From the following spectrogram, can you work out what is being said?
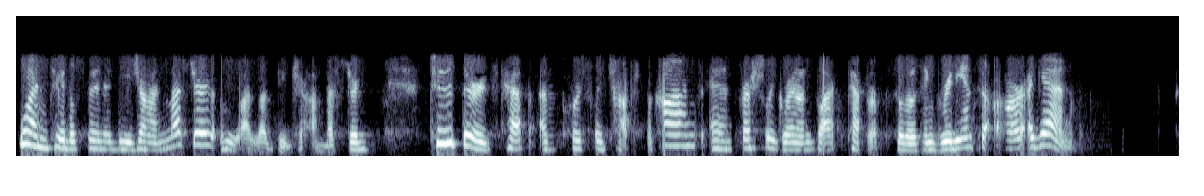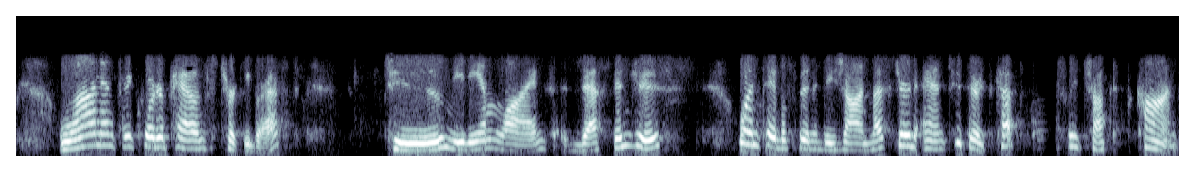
one tablespoon of Dijon mustard. Ooh, I love Dijon mustard. Two thirds cup of coarsely chopped pecans and freshly ground black pepper. So those ingredients are again one and three quarter pounds turkey breast, two medium limes, zest and juice, one tablespoon of Dijon mustard, and two thirds cup freshly chopped pecans,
